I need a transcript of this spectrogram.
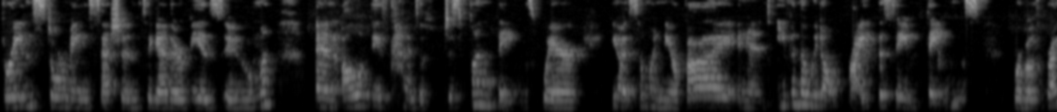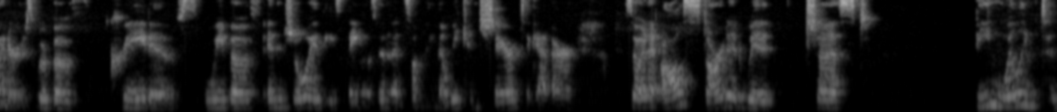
brainstorming session together via zoom and all of these kinds of just fun things where you know it's someone nearby and even though we don't write the same things we're both writers we're both creatives we both enjoy these things and it's something that we can share together. So and it all started with just being willing to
